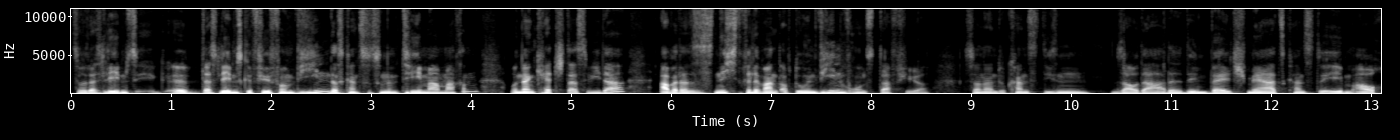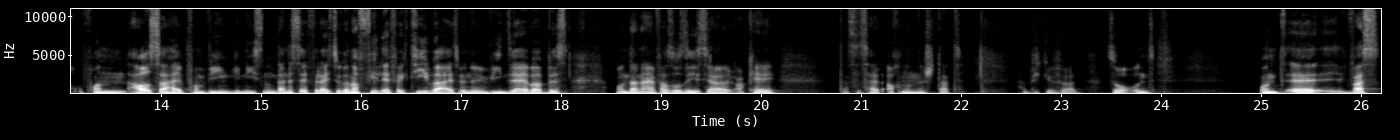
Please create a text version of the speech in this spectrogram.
so das, Lebens, äh, das Lebensgefühl von Wien, das kannst du zu einem Thema machen und dann catcht das wieder. Aber das ist nicht relevant, ob du in Wien wohnst dafür, sondern du kannst diesen Saudade, den Weltschmerz, kannst du eben auch von außerhalb von Wien genießen. Und dann ist er vielleicht sogar noch viel effektiver, als wenn du in Wien selber bist und dann einfach so siehst, ja, okay, das ist halt auch nur eine Stadt, habe ich gehört. So, und, und äh, was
